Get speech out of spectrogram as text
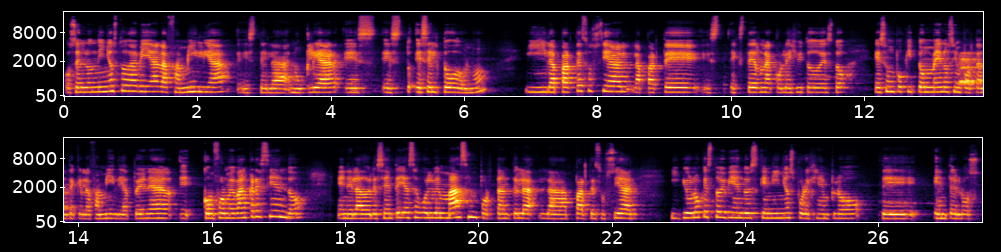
O sea, en los niños todavía la familia, este, la nuclear es, es, el todo, ¿no? Y la parte social, la parte externa, colegio y todo esto, es un poquito menos importante que la familia, pero eh, conforme van creciendo, en el adolescente ya se vuelve más importante la, parte social. Y yo lo que estoy viendo es que niños, por ejemplo, de entre los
